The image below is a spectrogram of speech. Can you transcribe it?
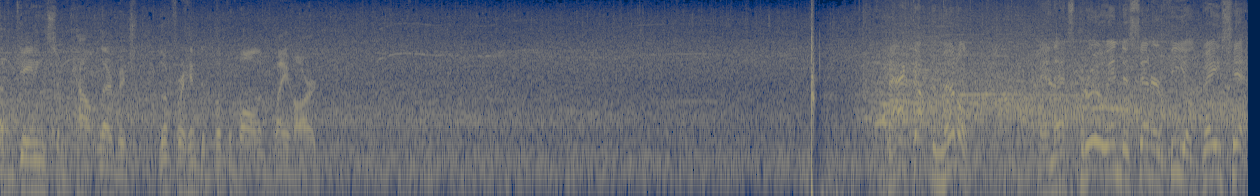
of gaining some count leverage. Look for him to put the ball and play hard. Back up the middle. And that's through into center field. Base hit.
